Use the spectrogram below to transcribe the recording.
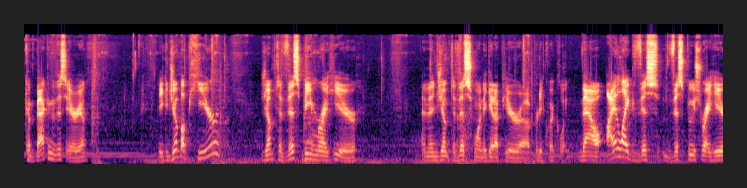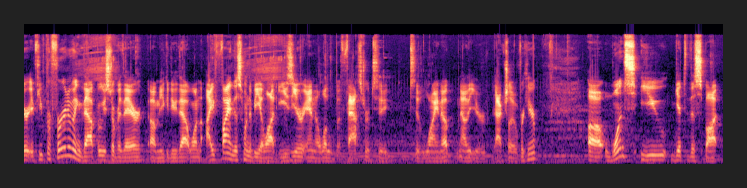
come back into this area. You can jump up here, jump to this beam right here, and then jump to this one to get up here uh, pretty quickly. Now, I like this this boost right here. If you prefer doing that boost over there, um, you could do that one. I find this one to be a lot easier and a little bit faster to, to line up now that you're actually over here. Uh, once you get to this spot,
